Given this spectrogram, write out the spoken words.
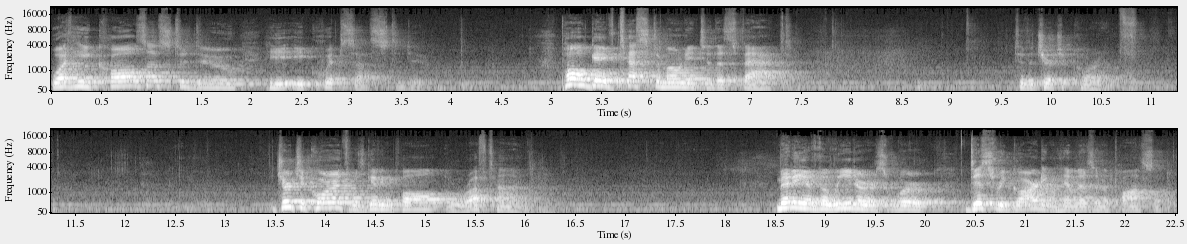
What He calls us to do, He equips us to do. Paul gave testimony to this fact to the church at Corinth. The church at Corinth was giving Paul a rough time. Many of the leaders were disregarding him as an apostle.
